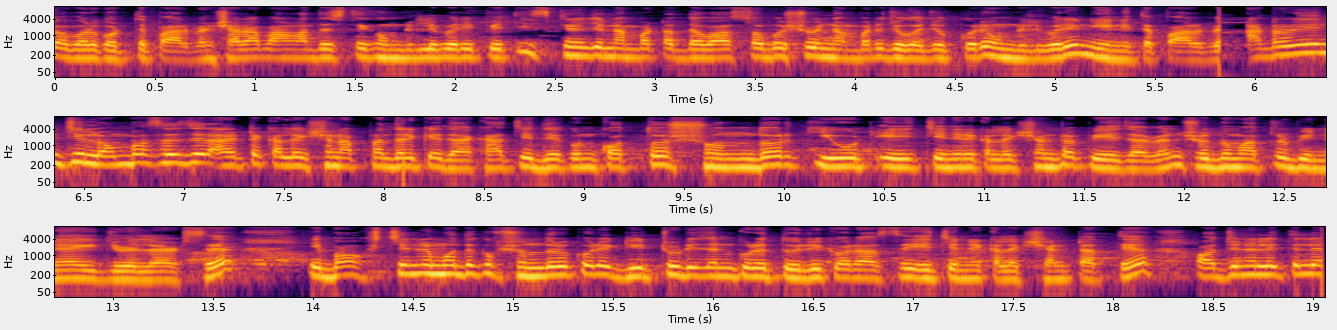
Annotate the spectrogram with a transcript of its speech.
ব্যবহার করতে পারবেন। সারা বাংলাদেশ থেকে হোম ডেলিভারি পেতে স্ক্রিনে যে নাম্বারটা দেওয়া আছে, অবশ্যই নাম্বারে যোগাযোগ করে হোম ডেলিভারি নিয়ে নিতে পারবে আঠারো ইঞ্চি লম্বা সাইজের আরেকটা কালেকশন আপনাদেরকে দেখাচ্ছি। দেখুন, কত সুন্দর কিউট এই চেনের কালেকশনটা পেয়ে যাবেন, শুধুমাত্র বিনায়ক জুয়েলার্সে এই বক্স চেনের মধ্যে খুব সুন্দর করে গিট্টু ডিজাইন করে তৈরি করা আছে এই চেনের কালেকশনটাতে original Italian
